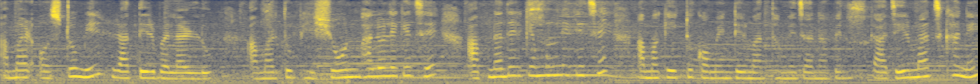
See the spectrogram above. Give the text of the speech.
আমার অষ্টমীর রাতের বেলার লুক আমার তো ভীষণ ভালো লেগেছে। আপনাদের কেমন লেগেছে? আমাকে একটু কমেন্টের মাধ্যমে জানাবেন। কাজের মাঝখানে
